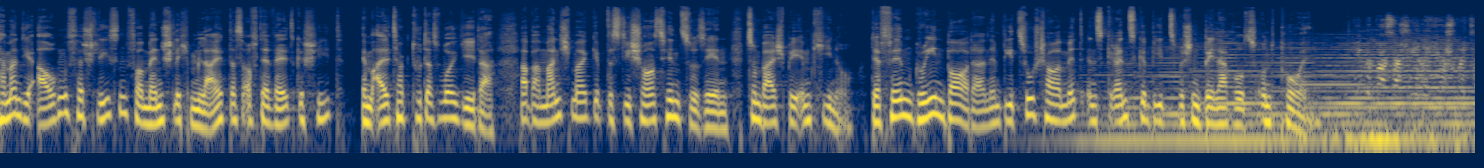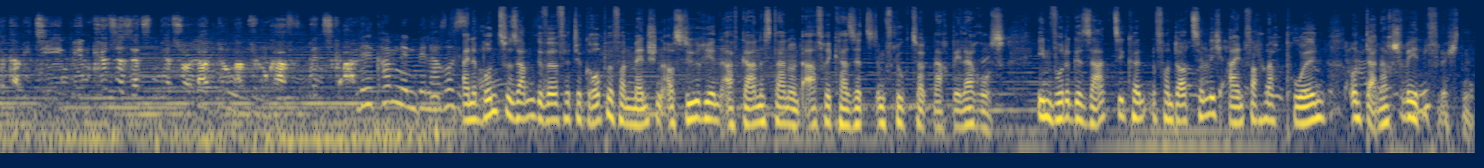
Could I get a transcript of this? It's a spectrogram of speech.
Kann man die Augen verschließen vor menschlichem Leid, das auf der Welt geschieht? Im Alltag tut das wohl jeder, aber manchmal gibt es die Chance hinzusehen, zum Beispiel im Kino. Der Film Green Border nimmt die Zuschauer mit ins Grenzgebiet zwischen Belarus und Polen. Liebe Passagiere, hier spricht der Kapitän. In Kürze setzen wir zur Landung am Flughafen Minsk an. Willkommen in Belarus. Eine bunt zusammengewürfelte Gruppe von Menschen aus Syrien, Afghanistan und Afrika sitzt im Flugzeug nach Belarus. Ihnen wurde gesagt, sie könnten von dort ziemlich einfach nach Polen und dann nach Schweden flüchten.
